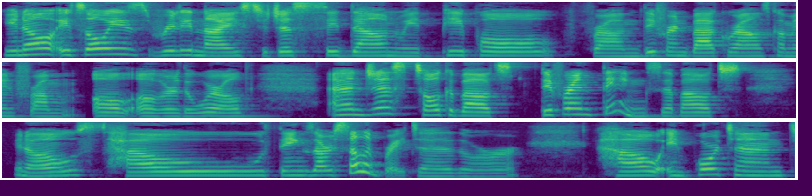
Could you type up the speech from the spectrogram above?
You know, it's always really nice to just sit down with people from different backgrounds coming from all over the world and just talk about different things about you know how things are celebrated or how important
